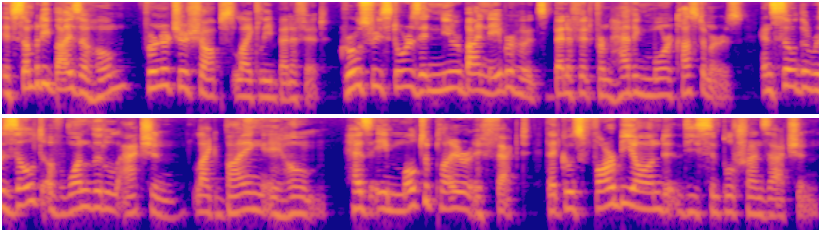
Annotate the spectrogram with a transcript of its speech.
if somebody buys a home, furniture shops likely benefit. Grocery stores in nearby neighborhoods benefit from having more customers. And so the result of one little action, like buying a home, has a multiplier effect that goes far beyond the simple transaction.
